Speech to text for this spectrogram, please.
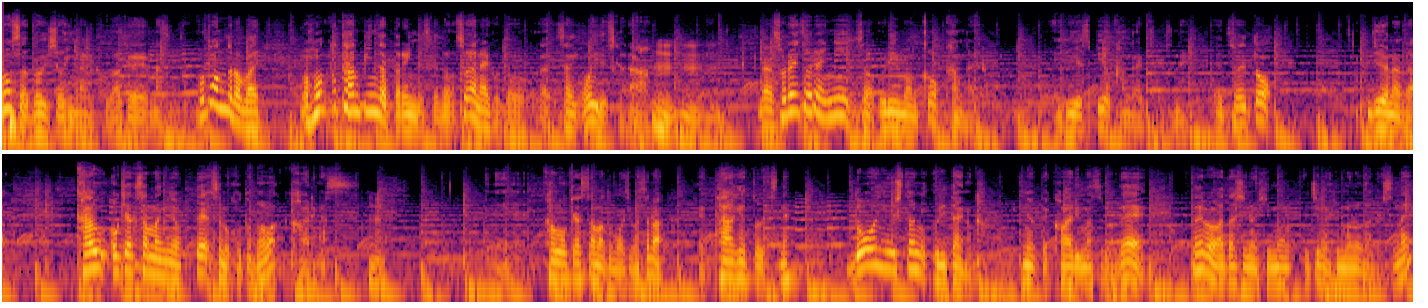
ソースはどういう商品なのか分けられますほとんどの場合まあ本当単品だったらいいんですけどそうじゃないことが最近多いですからだうんうん。からそれぞれにその売り文句を考える。え USP を考えるそうですね。えそれと重要なのが買うお客様によってその言葉は変わります、うん。えー買うお客様と申しますのはターゲットですね。どういう人に売りたいのかによって変わりますので例えば私の干物うちの干物がですね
